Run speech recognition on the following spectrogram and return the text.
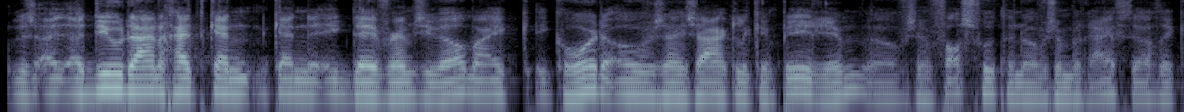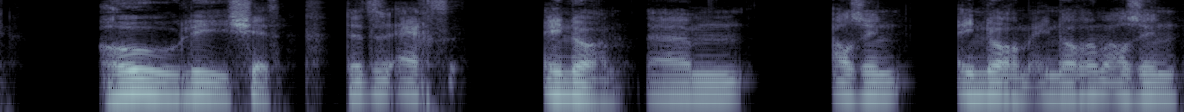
dus uit, uit die hoedanigheid ken, kende ik Dave Ramsey wel. Maar ik, ik hoorde over zijn zakelijk imperium, over zijn vastgoed en over zijn bedrijf. Toen dacht ik, holy shit, dit is echt enorm. Ehm, als in enorm, enorm. Als in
